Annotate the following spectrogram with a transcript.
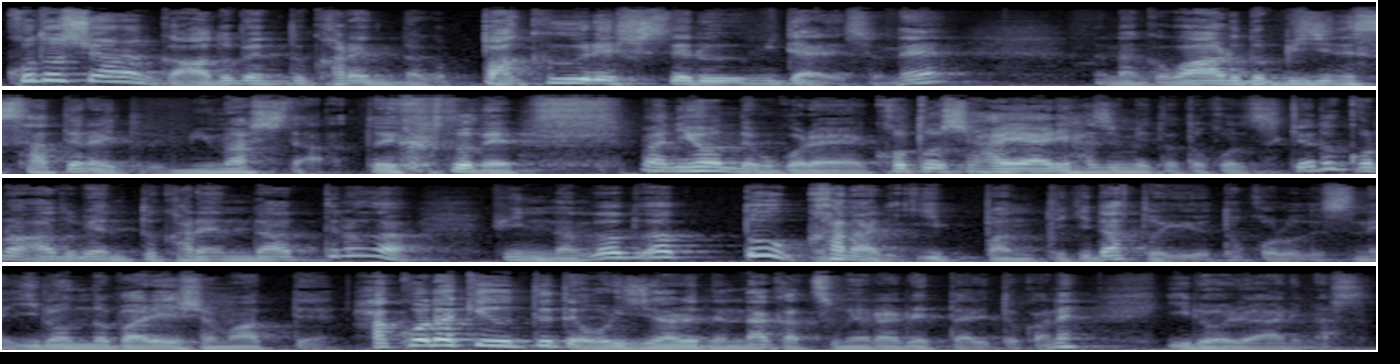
今年はなんかアドベントカレンダーが爆売れしてるみたいですよね。なんかワールドビジネスサテライトで見ましたということで、まあ、日本でもこれ今年流行り始めたところですけどこのアドベントカレンダーっていうのがフィンランドだとかなり一般的だというところですね。いろんなバリエーションもあって箱だけ売っててオリジナルで中詰められたりとかねいろいろあります。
